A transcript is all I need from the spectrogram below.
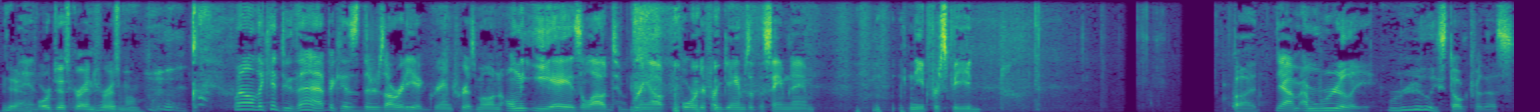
Yeah, And- or just Gran Turismo. Well, they can't do that because there's already a Gran Turismo, and only EA is allowed to bring out four different games with the same name. Need for Speed. But yeah, I'm, I'm really, really stoked for this.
